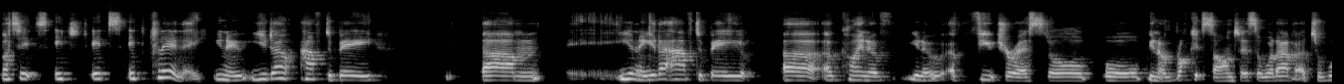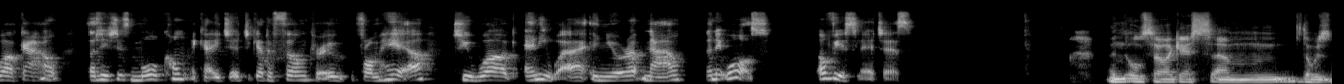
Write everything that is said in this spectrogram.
but it's it's it's it clearly you know you don't have to be um you know you don't have to be uh, a kind of you know a futurist or or you know rocket scientist or whatever to work out that it is more complicated to get a film crew from here to work anywhere in Europe now than it was. Obviously, it is. And also, I guess um, there was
